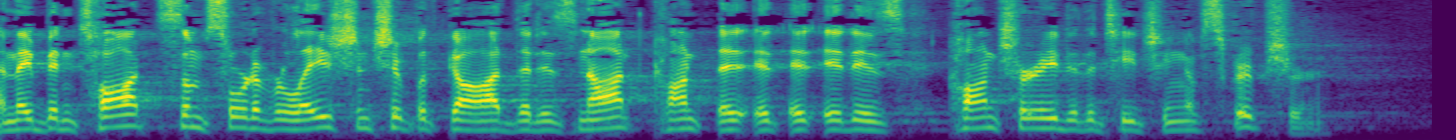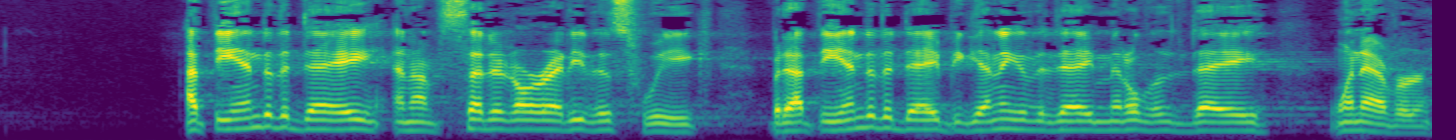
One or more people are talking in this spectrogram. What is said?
And they've been taught some sort of relationship with God that is not, con- it, it, it is contrary to the teaching of Scripture. At the end of the day, and I've said it already this week, but at the end of the day, beginning of the day, middle of the day, whenever,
